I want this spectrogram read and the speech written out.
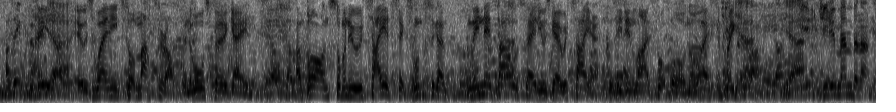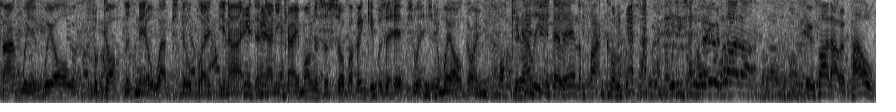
I think for me though, it was when he took Mata off in the Wolfsburg game and bought on someone who retired six months ago. I mean, Nick Powell was saying he was going to retire because he didn't like football and all this. It brings him on. Yeah. Do you, do you remember that time we, we all forgot that Neil Webb still played for United and then he came on as a sub, I think it was at Ipswich, and we all going, fucking hell, he's still here, the fat cunt. It was like that. It was like that with Powell.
